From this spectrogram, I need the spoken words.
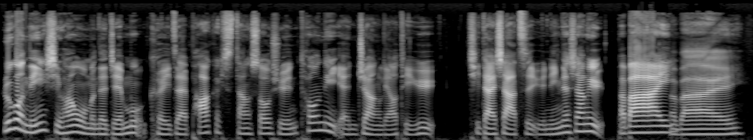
如果您喜欢我们的节目，可以在 Podcast 上搜寻 Tony and John 聊体育。期待下次与您的相遇，拜拜，拜拜。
